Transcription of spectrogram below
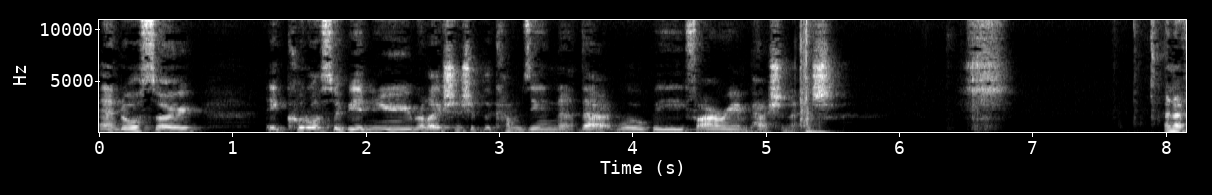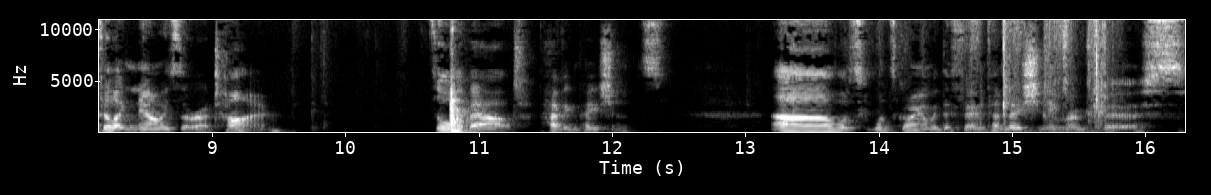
and also, it could also be a new relationship that comes in that will be fiery and passionate. And I feel like now is the right time It's all about having patience. Uh, what's what's going on with the firm foundation in reverse?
